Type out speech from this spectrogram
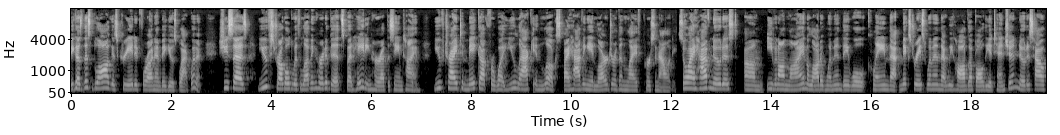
because this blog is created for unambiguous black women. She says, You've struggled with loving her to bits but hating her at the same time. You've tried to make up for what you lack in looks by having a larger than life personality. So I have noticed, um, even online, a lot of women, they will claim that mixed race women, that we hog up all the attention. Notice how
